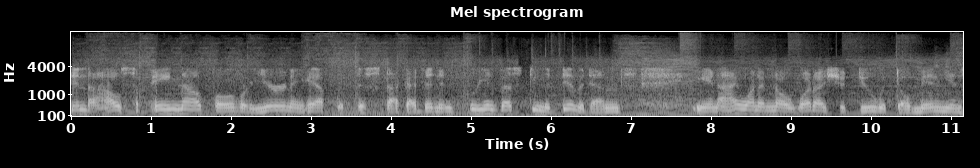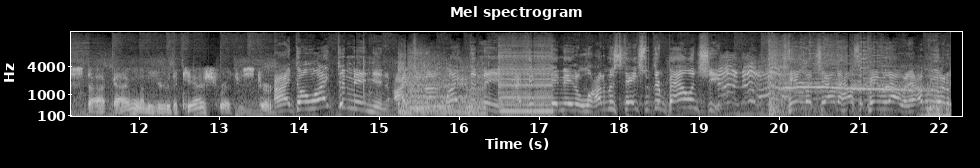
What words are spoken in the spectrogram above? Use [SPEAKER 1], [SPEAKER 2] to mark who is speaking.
[SPEAKER 1] in the House of Pain now for over a year and a half with this stock. I've been in reinvesting the dividends, and I want to know what I should do with Dominion stock. I want to hear the cash register.
[SPEAKER 2] I don't like Dominion. I do not like Dominion. I think they made a lot of mistakes with their balance sheet. Can't let you out of the House of Pain without one.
